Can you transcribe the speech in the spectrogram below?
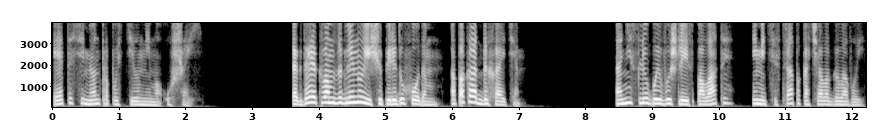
Это Семён пропустил мимо ушей. Тогда я к вам загляну еще перед уходом, а пока отдыхайте. Они с Любой вышли из палаты, и медсестра покачала головой.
